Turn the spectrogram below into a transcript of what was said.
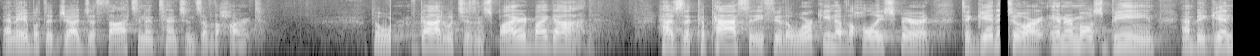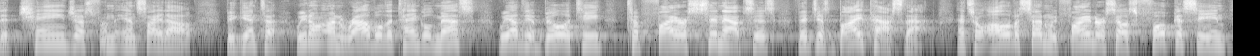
and able to judge the thoughts and intentions of the heart. The word of God, which is inspired by God, has the capacity through the working of the Holy Spirit to get into our innermost being and begin to change us from the inside out. Begin to, we don't unravel the tangled mess. We have the ability to fire synapses that just bypass that. And so all of a sudden we find ourselves focusing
